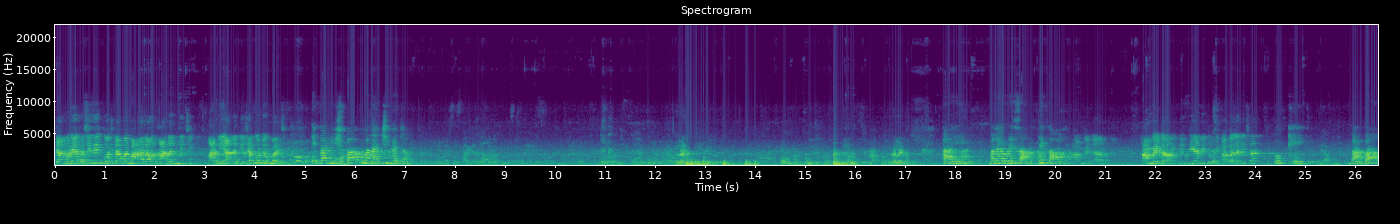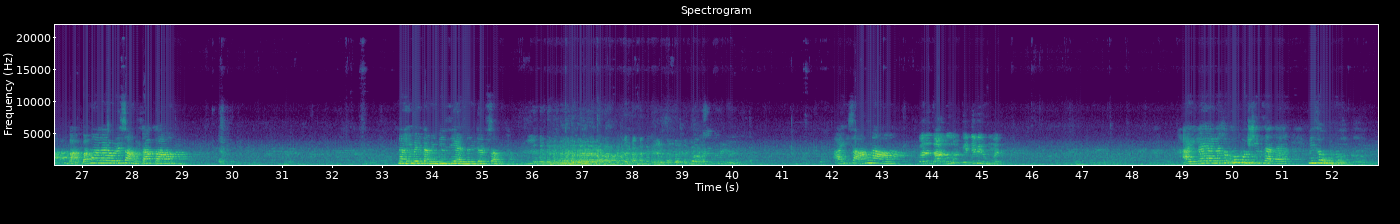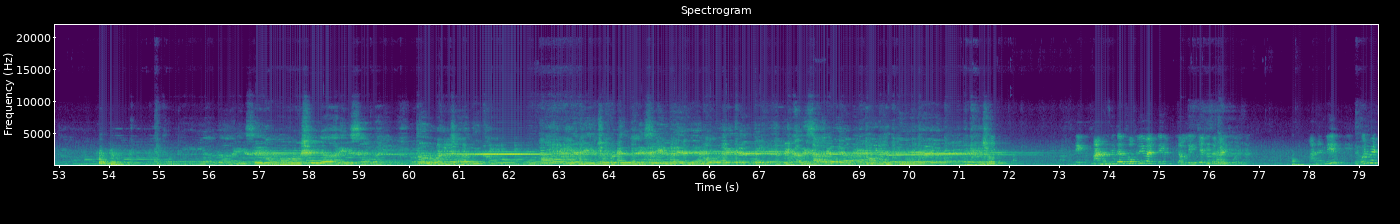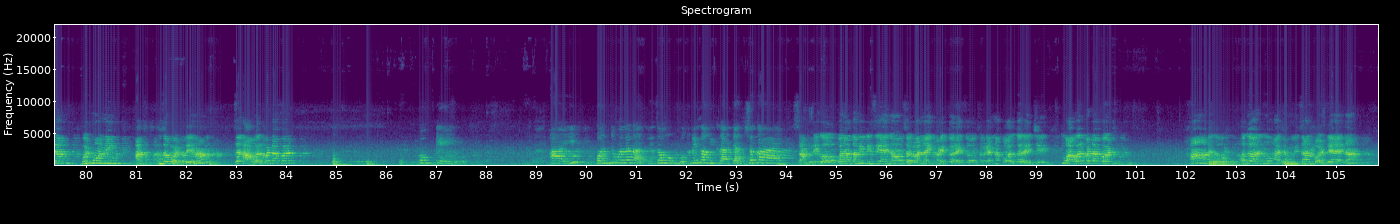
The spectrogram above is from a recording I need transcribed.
त्यामुळे अशीच एक गोष्ट आपण पाहणार आहोत आनंदीची आणि आनंदीच्या कुटुंबाची. एका निष्पाप मनाची व्यथा. हो. झालंय ना? आई मला एवढे सांगते का? थांब बेटा. थांब बेटा. बिझी आहे मी तुझी. बाबाला विचार. ओके. बाबा बाबा मला एवढे सांगता का? बेटा मी बिझी आहे नंतर सांगता. आई सांग ना. बरं जा तू. येते मी रूममध्ये. आईला यायला तर खूप उशीर झालाय. मी झोपलो. से होशियारी से मैं तो अनजान था। तर झोपली वाटते. जाऊ दे हिच्याशी सकाळी बोलणार. आनंदी गुड बेटा. Good morning. आज तुझा बर्थडे ना? चल आवर पटापट. ओके. आई पण तुम्हाला रात्रीचा होमवर्क नाही सांगितला. त्याचं काय? सांगते ग पण आता मी बिझी आहे ना. सर्वांना इन्व्हाइट करायचं सगळ्यांना कॉल करायचे. तू आवर पटापट. हा. अगं अनु माझ्या मुलीचा आज बर्थडे आहे ना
